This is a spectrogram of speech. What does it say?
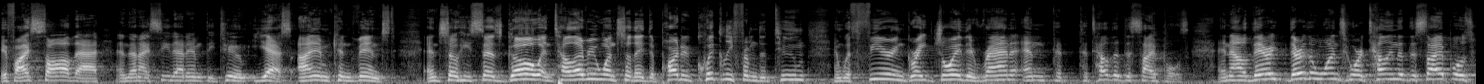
If I saw that and then I see that empty tomb, yes, I am convinced. And so he says, Go and tell everyone. So they departed quickly from the tomb, and with fear and great joy, they ran and to, to tell the disciples. And now they're, they're the ones who are telling the disciples,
